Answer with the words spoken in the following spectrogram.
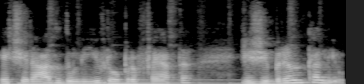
Retirado do livro O Profeta de Gibran Khalil.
